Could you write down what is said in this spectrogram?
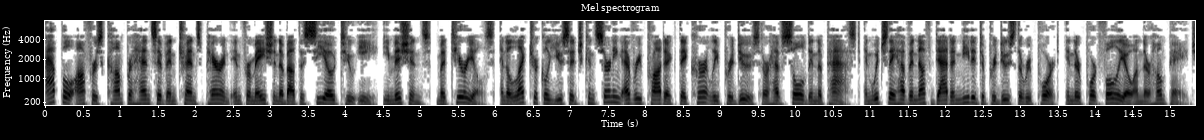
Apple offers comprehensive and transparent information about the CO2e, emissions, materials, and electrical usage concerning every product they currently produce or have sold in the past and which they have enough data needed to produce the report, in their portfolio on their homepage.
